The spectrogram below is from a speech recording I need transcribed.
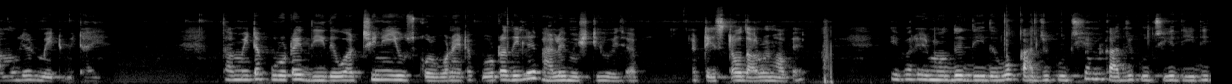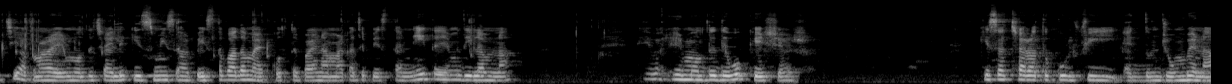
আমুলের মেট মিঠাই। তো আমি এটা পুরোটাই দিয়ে দেবো, আর চিনি ইউজ করব না। এটা পুরোটা দিলে ভালোই মিষ্টি হয়ে যাবে। আর টেস্টটাও দারুণ হবে। এবার এর মধ্যে দিয়ে দেবো কাজু কুচি। আমি কাজু কুচিয়ে দিয়ে দিচ্ছি। আপনারা এর মধ্যে চাইলে কিশমিশ আর পেস্তা বাদাম অ্যাড করতে পারেন। আমার কাছে পেস্তা নেই, তাই আমি দিলাম না। এবার এর মধ্যে দেবো কেশার। কেশার ছাড়া তো কুলফি একদম জমবে না।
